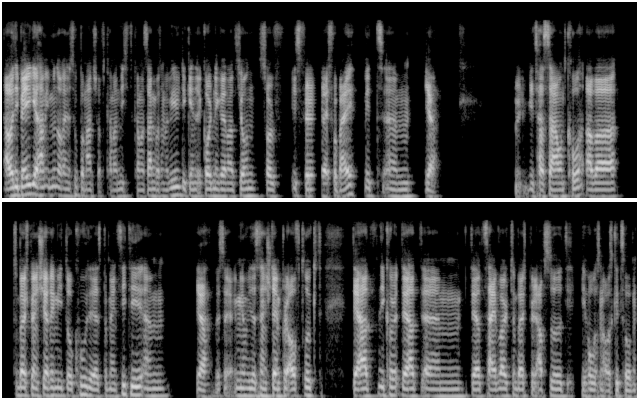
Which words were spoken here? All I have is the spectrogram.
Aber die Belgier haben immer noch eine super Mannschaft, kann man nicht, kann man sagen, was man will. Die goldene Generation soll, ist vielleicht vorbei mit, ähm, ja, mit Hazard und Co. Aber zum Beispiel ein Jeremy Doku, der jetzt bei Man City ähm, ja, immer wieder seinen Stempel aufdrückt, der hat, Nicole, der hat, ähm, der hat Seiwald zum Beispiel absolut die Hosen ausgezogen.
